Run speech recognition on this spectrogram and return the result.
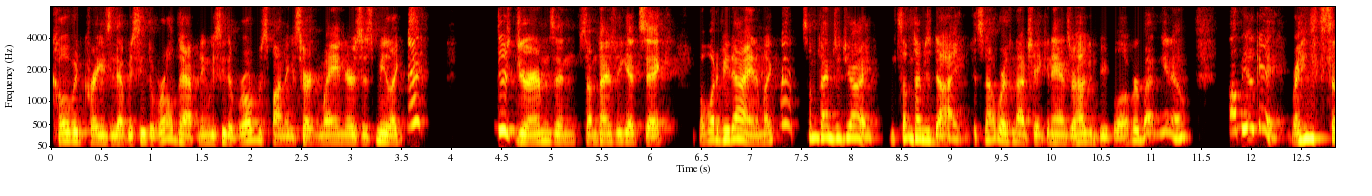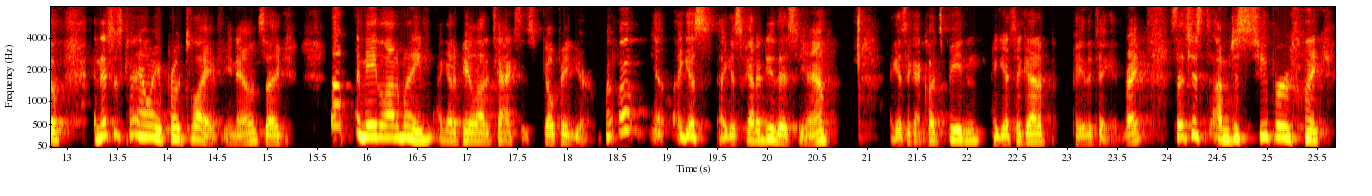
COVID crazy that we see the world happening. We see the world responding a certain way. And there's just me like, eh, there's germs and sometimes we get sick. But what if you die? And I'm like, eh, sometimes you die and sometimes you die. It's not worth not shaking hands or hugging people over, but you know, I'll be okay. Right. So, and that's just kind of how I approach life. You know, it's like, oh, I made a lot of money. I got to pay a lot of taxes. Go figure. Well, yeah, I guess, I guess got to do this, you know, I guess I got caught speeding. I guess I got to pay the ticket. Right. So it's just, I'm just super like,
